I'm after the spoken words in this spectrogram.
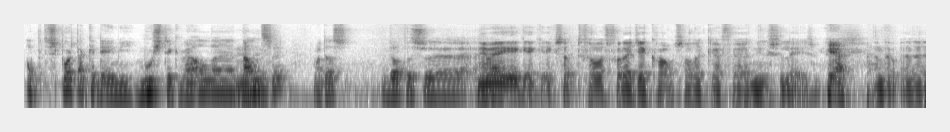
Op de sportacademie moest ik wel eh, Mhm. dansen. Maar dat is... Dat is eh, Nee, maar ik, ik, ik zat toevallig voordat jij kwam, zat ik even nieuws te lezen. ja, En eh,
